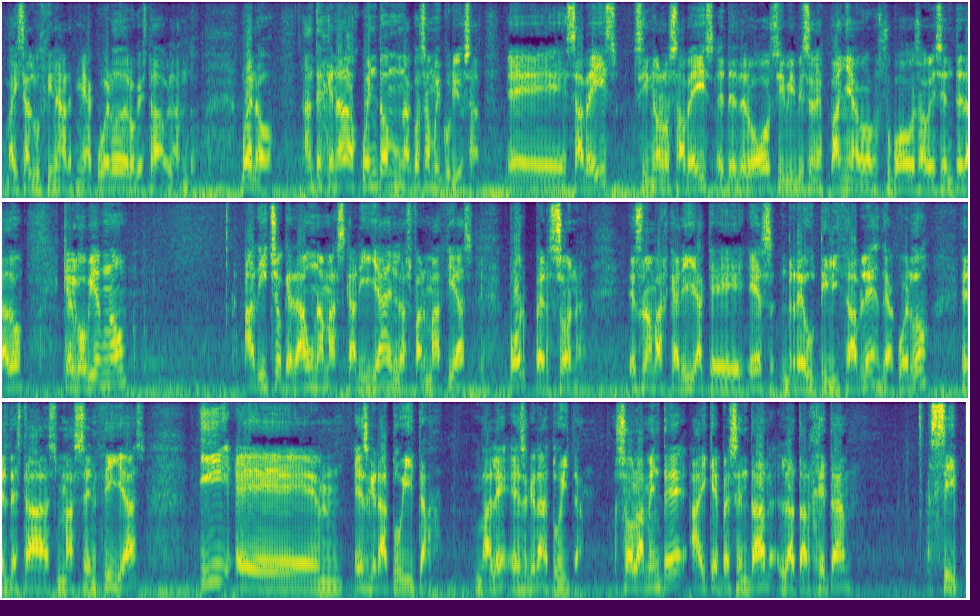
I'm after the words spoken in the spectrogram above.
vais a alucinar, me acuerdo de lo que estaba hablando. Bueno, antes que nada os cuento una cosa muy curiosa. Eh, sabéis, si no lo sabéis, eh, desde luego si vivís en España, os supongo que os habéis enterado, que el gobierno ha dicho que da una mascarilla en las farmacias por persona. Es una mascarilla que es reutilizable, ¿de acuerdo? Es de estas más sencillas y eh, es gratuita, ¿vale? Es gratuita. Solamente hay que presentar la tarjeta SIP.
